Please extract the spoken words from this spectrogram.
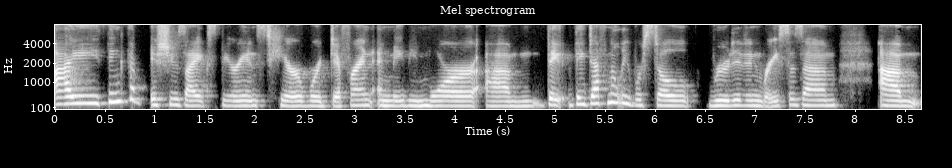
I think the issues I experienced here were different and maybe more. Um, they they definitely were still rooted in racism, um,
